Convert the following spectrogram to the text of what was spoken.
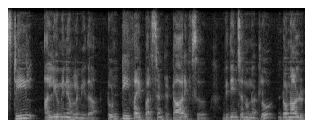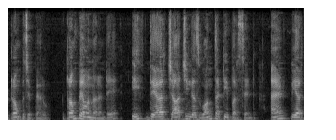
స్టీల్ అల్యూమినియంల మీద ట్వంటీ ఫైవ్ పర్సెంట్ టారిఫ్స్ విధించనున్నట్లు డొనాల్డ్ ట్రంప్ చెప్పారు. ట్రంప్ ఏమన్నారంటే if they are charging us one thirty percent and we are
